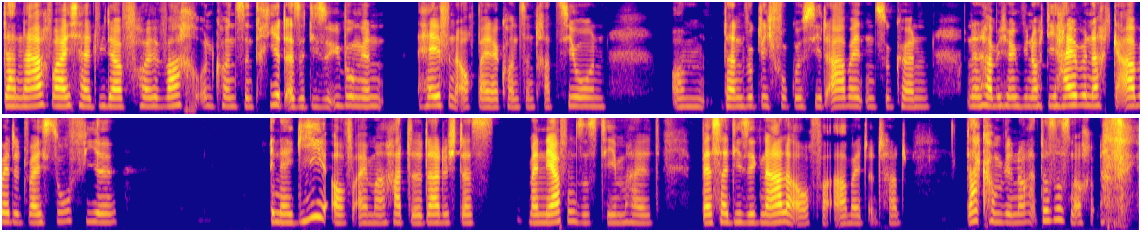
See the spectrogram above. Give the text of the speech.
danach war ich halt wieder voll wach und konzentriert. Also diese Übungen helfen auch bei der Konzentration um dann wirklich fokussiert arbeiten zu können. Und dann habe ich irgendwie noch die halbe Nacht gearbeitet, weil ich so viel Energie auf einmal hatte, dadurch, dass mein Nervensystem halt besser die Signale auch verarbeitet hat. Da kommen wir noch das ist noch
